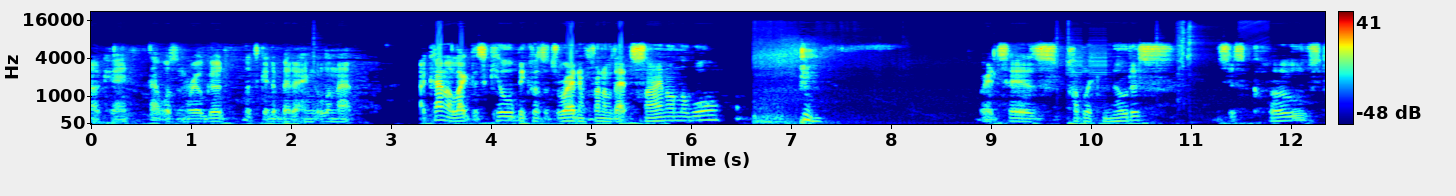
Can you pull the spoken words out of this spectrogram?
Okay, that wasn't real good. Let's get a better angle on that. I kind of like this kill because it's right in front of that sign on the wall. where it says public notice. This is closed.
